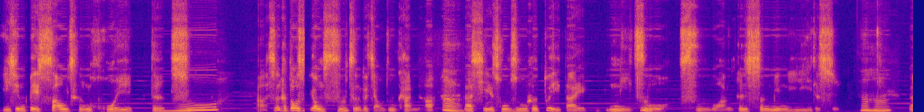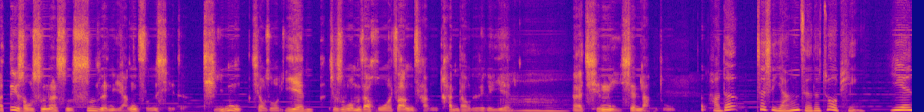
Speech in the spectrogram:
已经被烧成灰的诗啊，这个都是用死者的角度看的啊。嗯，那写出如何对待你自我、死亡跟生命意义的诗。嗯哼，那这首诗呢是诗人杨泽写的，题目叫做《烟》，就是我们在火葬场看到的这个烟。哦，呃，请你先朗读。好的，这是杨泽的作品《烟》，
